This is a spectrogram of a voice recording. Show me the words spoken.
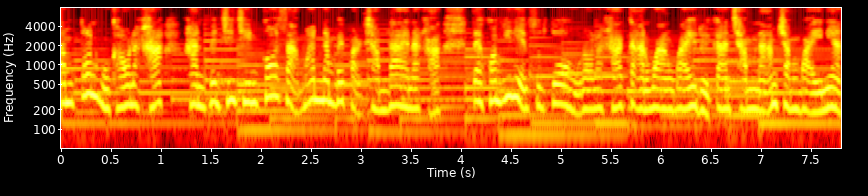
ลำต้นของเขานะคะ หั่นเป็นชิ้นๆก็สามารถนำไปปักชำได้นะคะ แต่ความคิดเห็นส่วนตัวของเรานะคะ การวางใบหรือการชำน้ำชำใบเนี่ย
